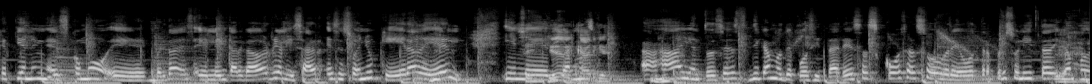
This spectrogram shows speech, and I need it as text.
que tienen es como, eh, ¿verdad? Es el encargado de realizar ese sueño que era de él. Y le, digamos, Ajá, y entonces, digamos, depositar esas cosas sobre otra personita, digamos,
